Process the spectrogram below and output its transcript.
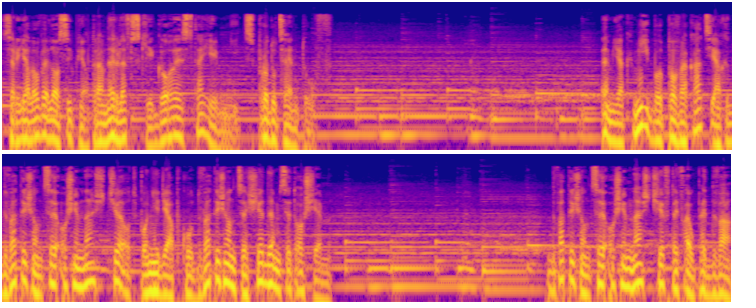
Serialowe losy Piotra Nerlewskiego z tajemnic producentów. M jak mi bo po wakacjach 2018 od poniedziałku 2708 2018 w TVP2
